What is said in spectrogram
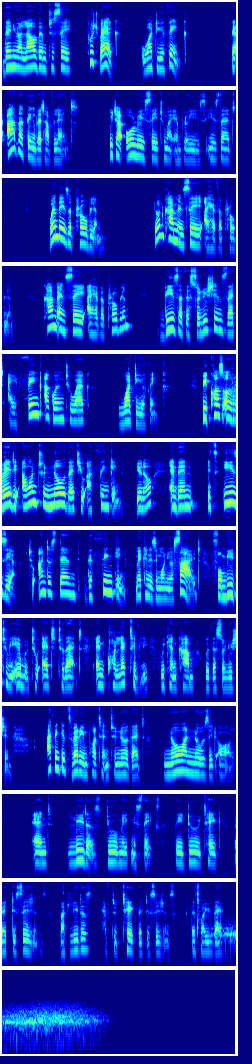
then you allow them to say, push back. What do you think? The other thing that I've learned which I always say to my employees, is that when there's a problem, don't come and say, I have a problem. Come and say, I have a problem. These are the solutions that I think are going to work. What do you think? Because already I want to know that you are thinking, you know, and then it's easier to understand the thinking mechanism on your side for me to be able to add to that. And collectively, we can come with a solution. I think it's very important to know that no one knows it all. And leaders do make mistakes, they do take bad decisions, but leaders have to take the decisions. That's why you're there.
